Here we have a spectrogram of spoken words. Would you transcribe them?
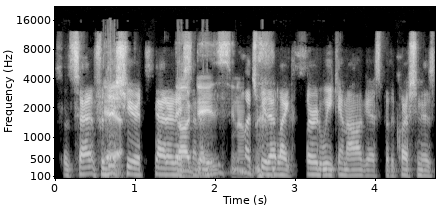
So it's Sat- for this year, it's Saturday, Dog Sunday. days, you know. Much be that like third week in August. But the question is,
